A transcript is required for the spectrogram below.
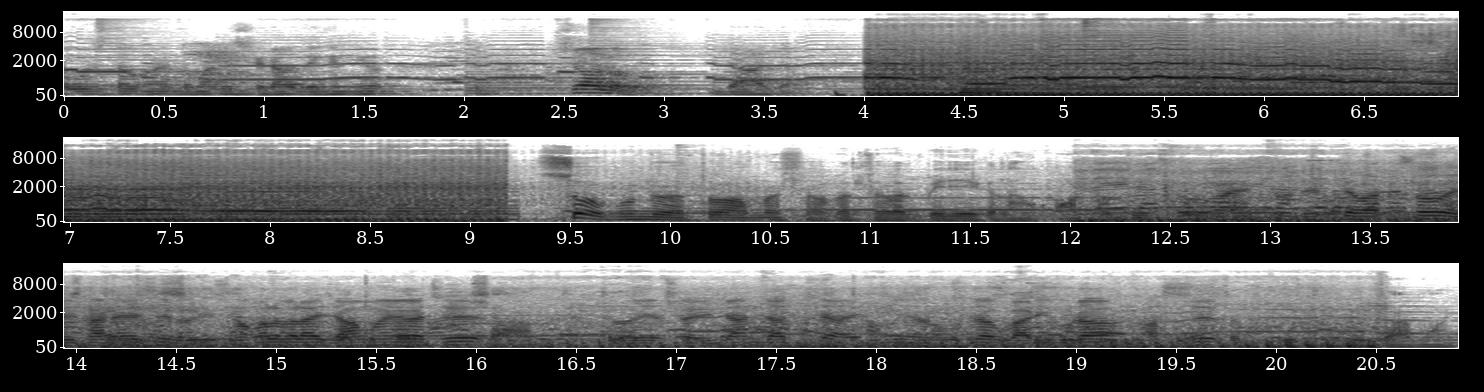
অবস্থা ওখানে তোমাদের সেটাও দেখে নিও তো চলো যাওয়া যাক সো বন্ধুরা তো আমরা সকাল সকাল বেরিয়ে গেলাম অটো তো দেখতে পাচ্ছ এখানে এসে সকালবেলায় জাম হয়ে গেছে। তো রিটার্ন যাচ্ছে গাড়ি ঘোড়া আসছে। জাম হয়।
